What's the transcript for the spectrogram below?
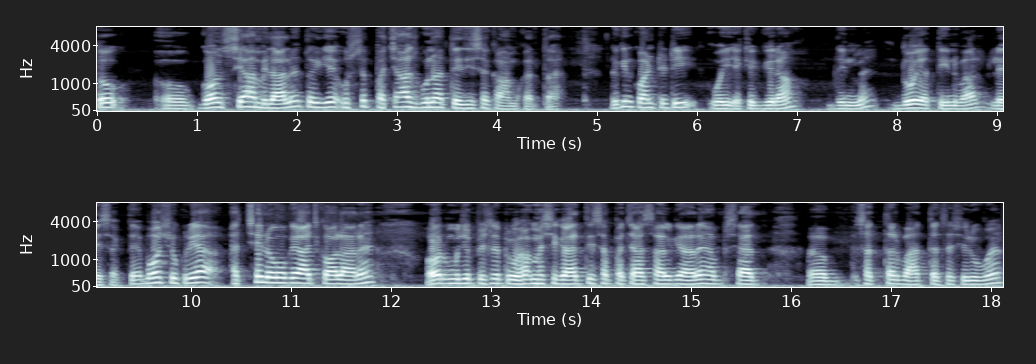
तो गौन स्याह मिला लें तो ये उससे पचास गुना तेज़ी से काम करता है। लेकिन क्वांटिटी वही एक एक ग्राम दिन में दो या तीन बार ले सकते हैं। बहुत शुक्रिया, अच्छे लोगों के आज कॉल आ रहे हैं और मुझे पिछले प्रोग्राम में शिकायत थी, सब पचास साल के आ रहे हैं, अब शायद सत्तर, बहत्तर से शुरू हुए हैं।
